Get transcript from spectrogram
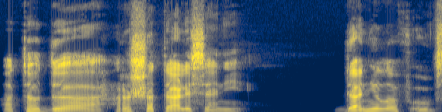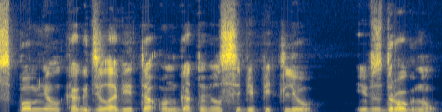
А то да, расшатались они. Данилов вспомнил, как деловито он готовил себе петлю и вздрогнул.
